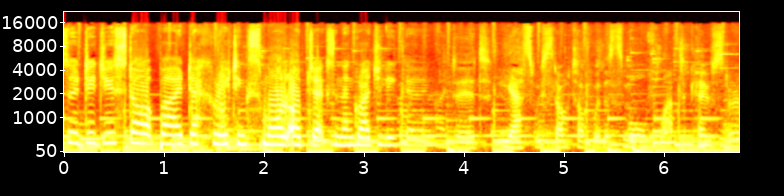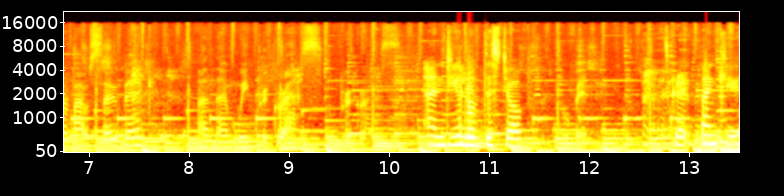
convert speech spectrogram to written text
So did you start by decorating small objects and then gradually going? I did. Yes, we start off with a small flat coaster about so big, and then we progress, progress. And you love this job? Great, thank you.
